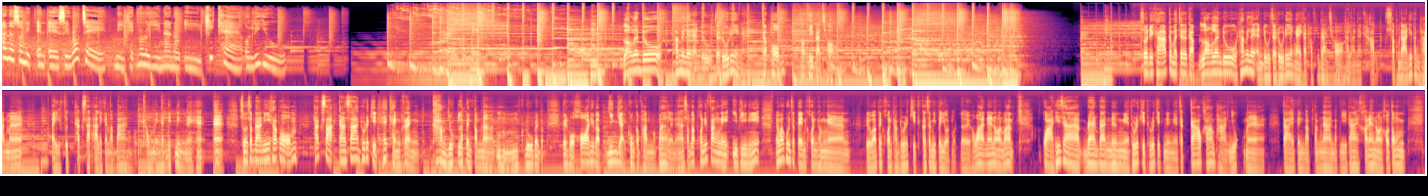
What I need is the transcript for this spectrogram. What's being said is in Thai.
Panasonic NA0J มีเทคโนโลยีนาโนอีที่ care only you ลอง Learn ดู ถ้าไม่ Learn and Do จะรู้ได้ยังไง กับผม ท็อปปี้ประชอ สวัสดีครับกลับมาเจอกับลอง Learn ดู ถ้าไม่ Learn and Do จะรู้ได้ยังไงกับท็อปปี้บราชอกันแล้วนะครับ สัปดาห์ที่ผ่านๆมาไปฝึกทักษะอะไรกันมาบ้างคอมเมนต์กันนิดนึงนะฮะอะส่วนสัปดาห์นี้ครับผม ทักษะการสร้างธุรกิจให้แข็งแกร่งข้ามยุคและเป็นตำนานดูเป็นแบบเป็นหัวข้อที่แบบยิ่งใหญ่คงกระพันมากๆเลยนะฮะสำหรับคนที่ฟังใน EP นี้ ไม่ว่าคุณจะเป็นคนทำงาน หรือว่าเป็นคนทำธุรกิจก็จะมีประโยชน์หมดเลย เพราะว่าแน่นอนว่า กว่าที่จะแบรนด์แบรนด์หนึ่งเนี่ยธุรกิจธุรกิจหนึ่งเนี่ยจะก้าวข้ามผ่านยุคมากลายเป็นแบบตำนานแบบนี้ได้ เขาแน่นอนเขาต้อง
